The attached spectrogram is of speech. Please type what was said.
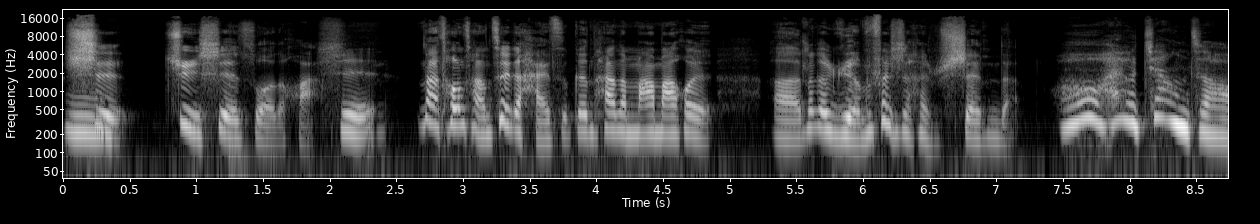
嗯是巨蟹座的话，是，那通常这个孩子跟他的妈妈会，呃，那个缘分是很深的。哦，还有这样子哦，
